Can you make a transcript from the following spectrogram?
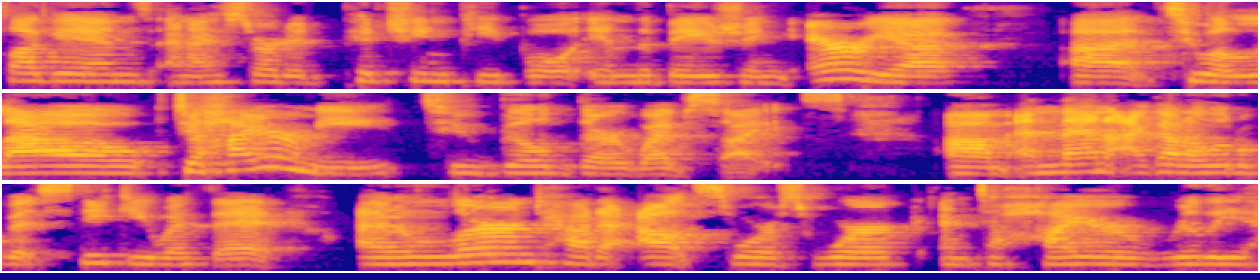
plugins, and I started pitching people in the Beijing area uh, to allow to hire me to build their websites. Um, and then I got a little bit sneaky with it. I learned how to outsource work and to hire really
